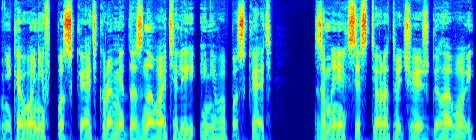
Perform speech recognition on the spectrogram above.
Никого не впускать, кроме дознавателей, и не выпускать. За моих сестер отвечаешь головой».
